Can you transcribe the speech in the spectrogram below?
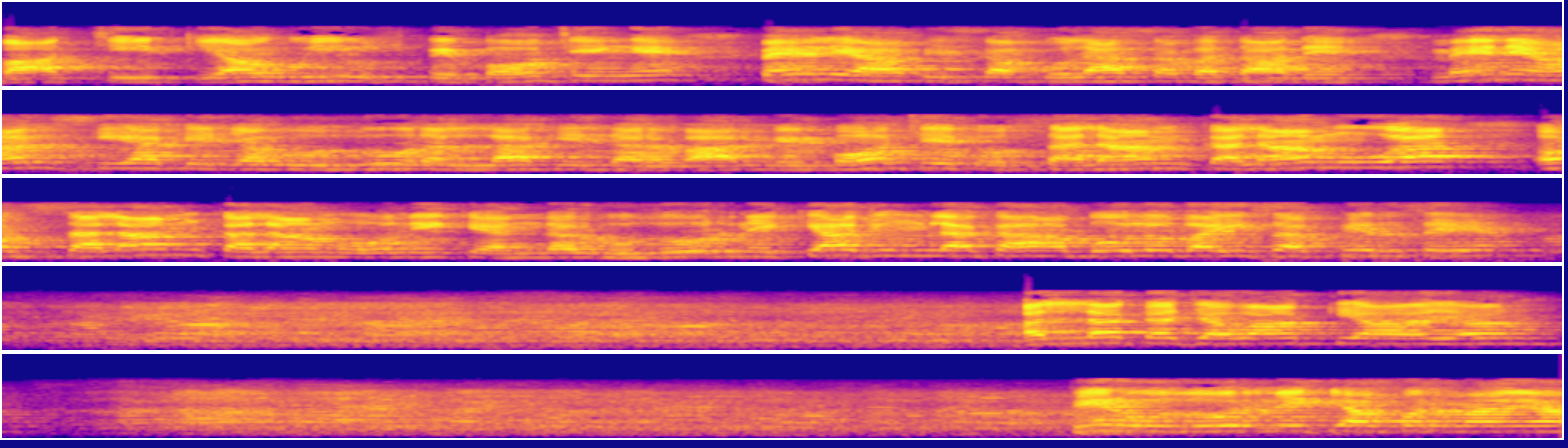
बातचीत क्या हुई, उस पर पहुँचेंगे। पहले आप इसका खुलासा बता दें। मैंने अर्ज़ किया कि जब हुजूर अल्लाह के दरबार में पहुँचे तो सलाम कलाम हुआ और सलाम कलाम होने के अंदर हुजूर ने क्या जुमला कहा? बोलो भाई साहब फिर से। अल्लाह का जवाब क्या आया? फिर हुजूर ने क्या फरमाया?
